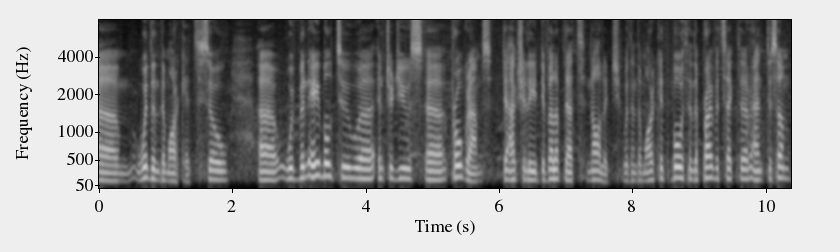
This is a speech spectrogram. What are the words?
um, within the market. So uh, we've been able to uh, introduce uh, programs to actually develop that knowledge within the market, both in the private sector and to some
